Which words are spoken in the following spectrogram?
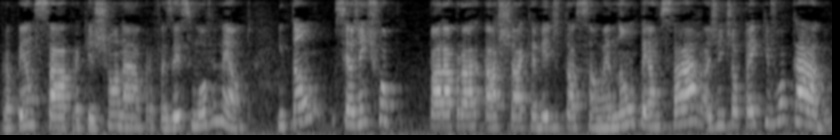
para pensar, para questionar, para fazer esse movimento. Então, se a gente for parar para achar que a meditação é não pensar, a gente já está equivocado.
